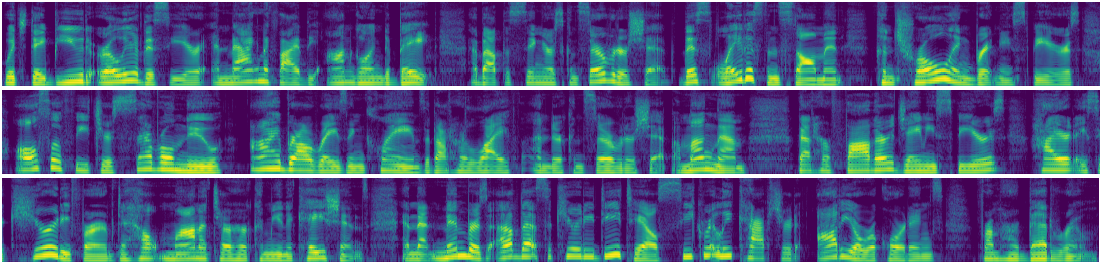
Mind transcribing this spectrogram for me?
which debuted earlier this year and magnified the ongoing debate about the singer's conservatorship. This latest installment, Controlling Britney Spears, also features several new eyebrow raising claims about her life under conservatorship. Among them, that her father, Jamie Spears, hired a security firm to help monitor her communications, and that members of that security detail secretly captured audio recordings from her bedroom,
